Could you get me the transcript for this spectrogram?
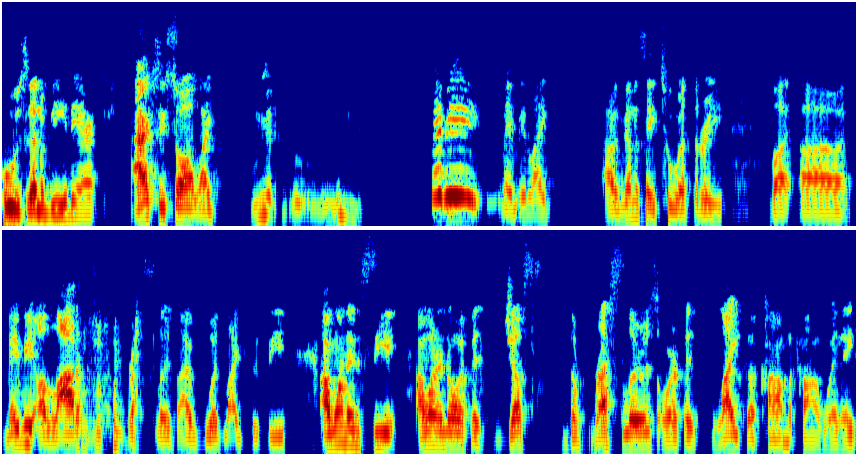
who's gonna be there. I actually saw like maybe maybe like I was gonna say two or three, but uh, maybe a lot of wrestlers I would like to see. I wanted to see. I want to know if it's just the wrestlers or if it's like a Comic Con where they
